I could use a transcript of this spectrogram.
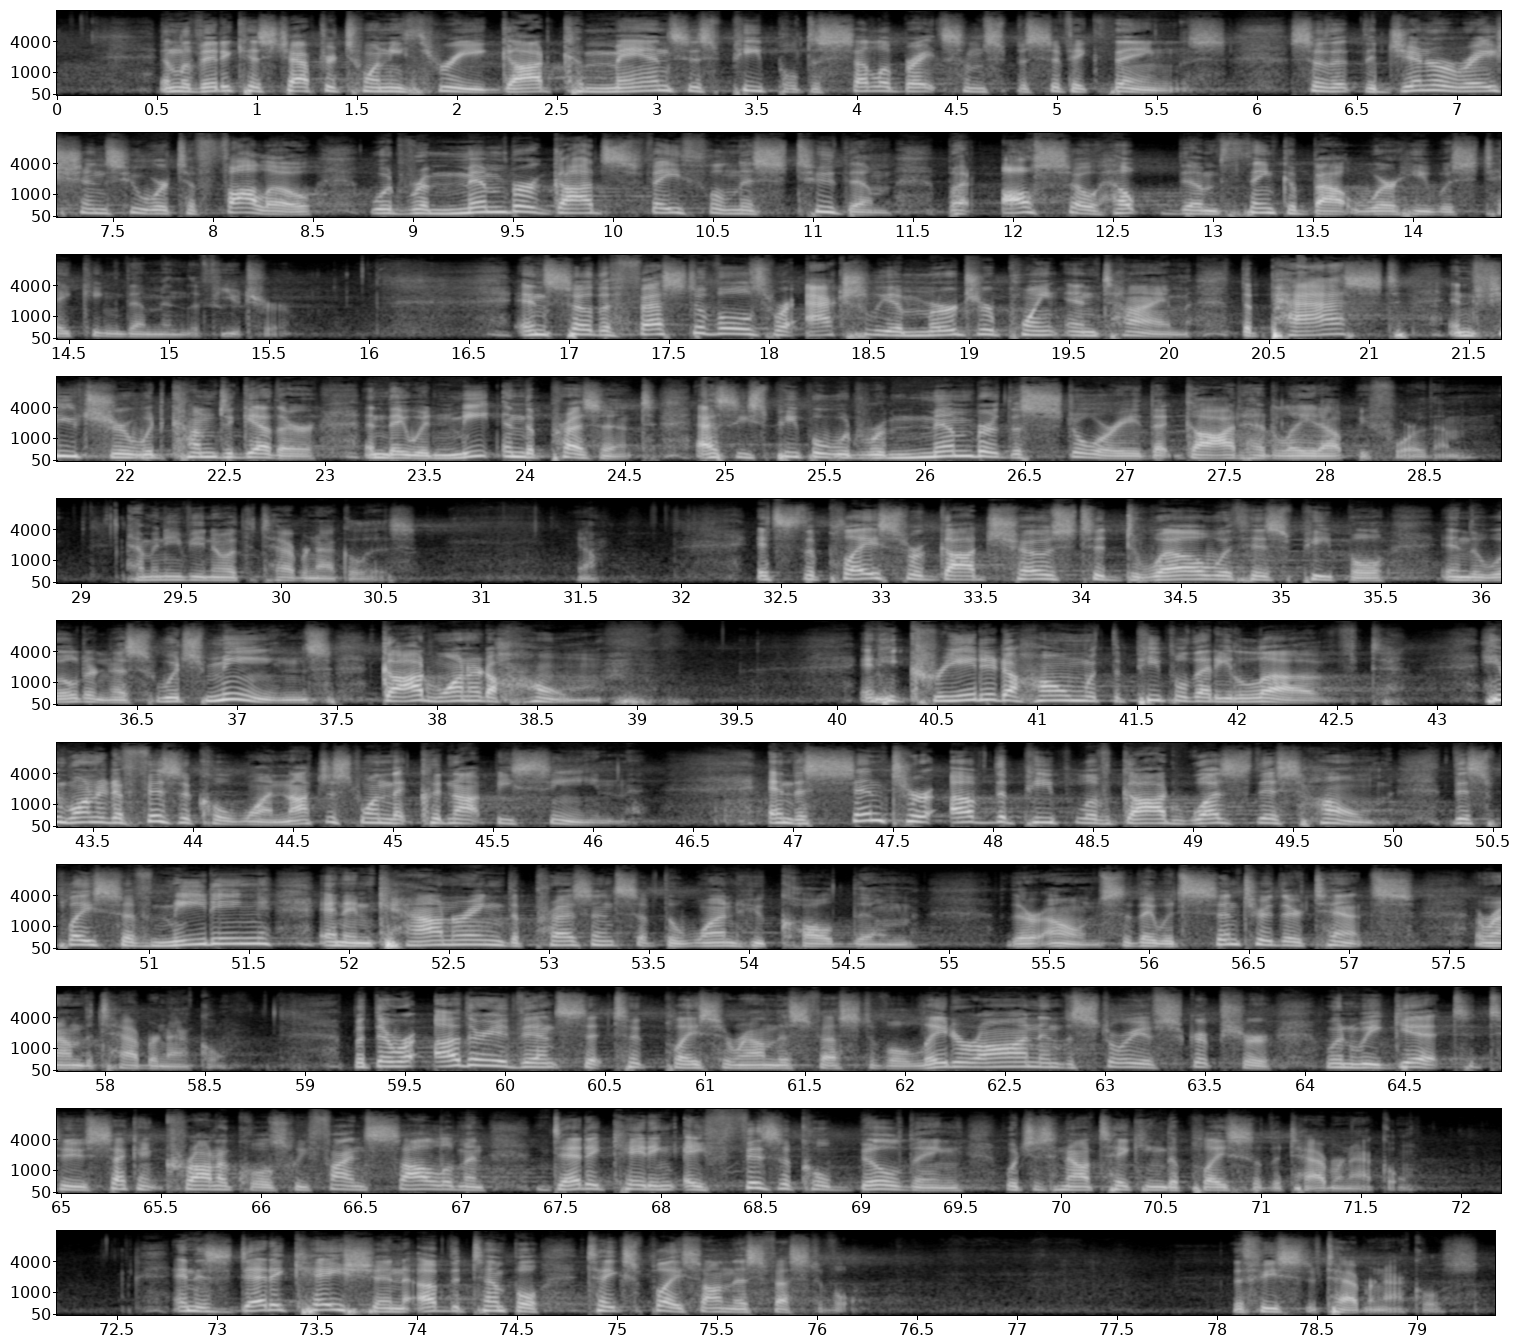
In Leviticus chapter 23, God commands his people to celebrate some specific things so that the generations who were to follow would remember God's faithfulness to them, but also help them think about where he was taking them in the future. And so the festivals were actually a merger point in time. The past and future would come together and they would meet in the present as these people would remember the story that God had laid out before them. How many of you know what the tabernacle is? Yeah. It's the place where God chose to dwell with his people in the wilderness, which means God wanted a home. And he created a home with the people that he loved. He wanted a physical one, not just one that could not be seen. And the center of the people of God was this home, this place of meeting and encountering the presence of the one who called them their own. So they would center their tents around the tabernacle. But there were other events that took place around this festival. Later on in the story of Scripture, when we get to Second Chronicles, we find Solomon dedicating a physical building, which is now taking the place of the tabernacle. And his dedication of the temple takes place on this festival, the Feast of Tabernacles.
